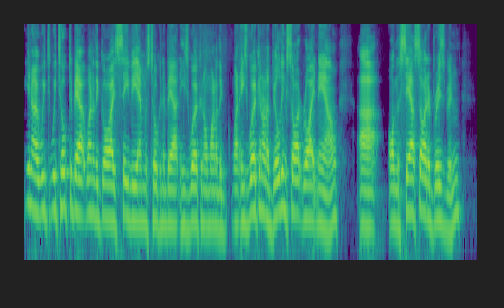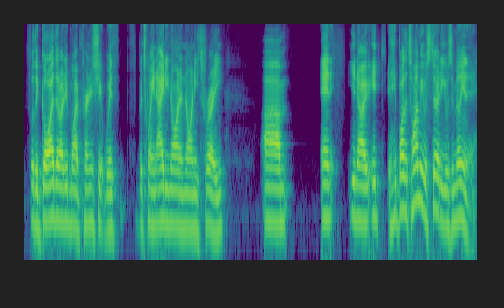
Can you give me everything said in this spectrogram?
you know we, we talked about one of the guys CVM was talking about. He's working on one of the one. He's working on a building site right now uh, on the south side of Brisbane for the guy that I did my apprenticeship with between eighty nine and ninety three. Um, and you know it. By the time he was thirty, he was a millionaire.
